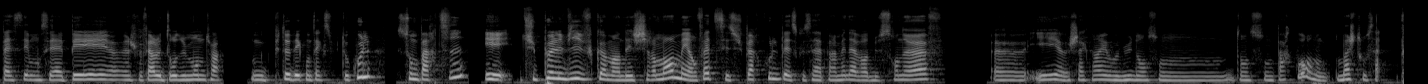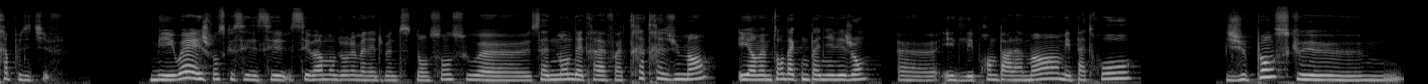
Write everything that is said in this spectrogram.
passer mon CAP, euh, je veux faire le tour du monde, tu vois, donc plutôt des contextes plutôt cool, sont partis et tu peux le vivre comme un déchirement, mais en fait c'est super cool parce que ça permet d'avoir du sang neuf euh, et euh, chacun évolue dans son, dans son parcours. Donc moi je trouve ça très positif. Mais ouais, je pense que c'est vraiment dur le management, dans le sens où euh, ça demande d'être à la fois très très humain et en même temps d'accompagner les gens euh, et de les prendre par la main, mais pas trop. Je pense que hum,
